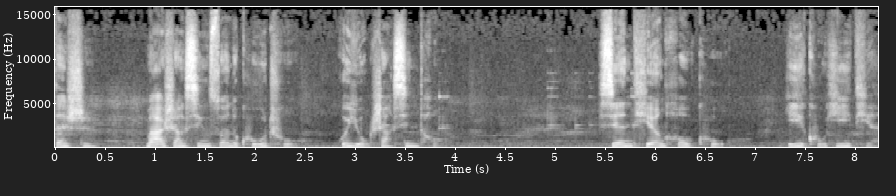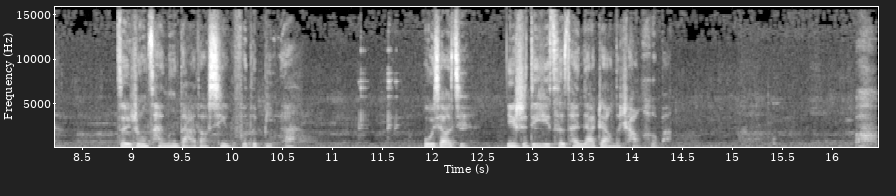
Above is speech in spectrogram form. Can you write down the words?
但是马上心酸的苦楚会涌上心头。先甜后苦，一苦一甜，最终才能达到幸福的彼岸。吴小姐，你是第一次参加这样的场合吧？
